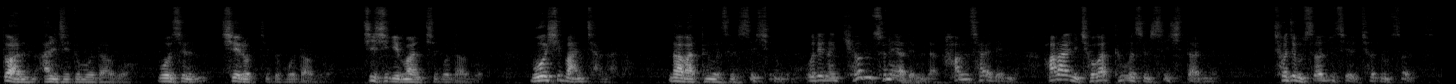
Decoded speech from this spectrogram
또한 알지도 못하고 무엇을 지혜롭지도 못하고 지식이 많지 못하고 무엇이 않아도 나 같은 것을 쓰시는 거예요. 우리는 겸손해야 됩니다. 감사해야 됩니다. 하나님이 저 같은 것을 쓰시다니 저 좀 써주세요. 저 좀 써주세요.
